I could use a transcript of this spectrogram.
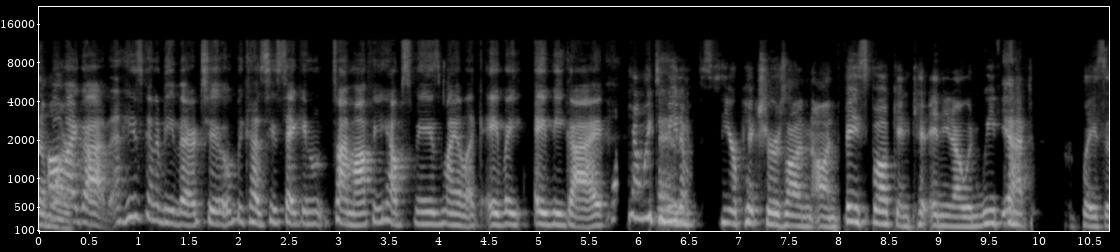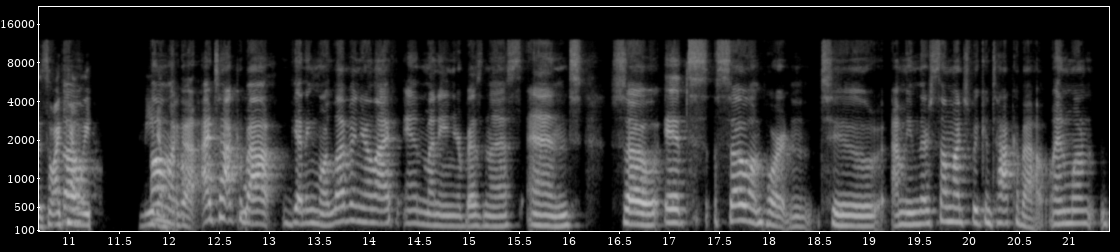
Oh my God. And he's gonna be there too because he's taking time off. He helps me, he's my like AV AV guy. I can't wait to and, meet him, see your pictures on on Facebook and and you know, and we've yeah. connected places. So I can't so, wait oh my God. I talk about getting more love in your life and money in your business. And so it's so important to, I mean, there's so much we can talk about. And when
